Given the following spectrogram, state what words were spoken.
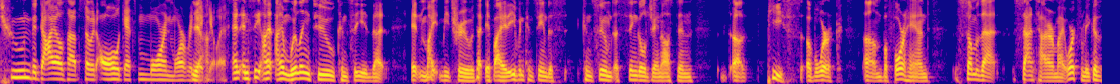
tune the dials up so it all gets more and more ridiculous. And and see, I, I'm willing to concede that it might be true that if I had even consumed a consumed a single Jane Austen uh, piece of work um, beforehand, some of that satire might work for me because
